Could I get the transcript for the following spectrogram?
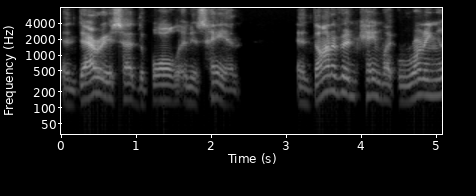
and Darius had the ball in his hand and Donovan came like running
